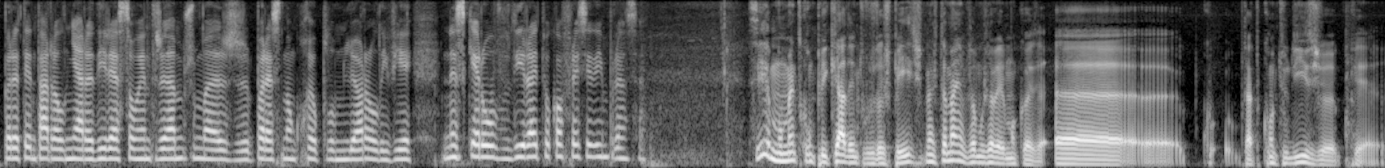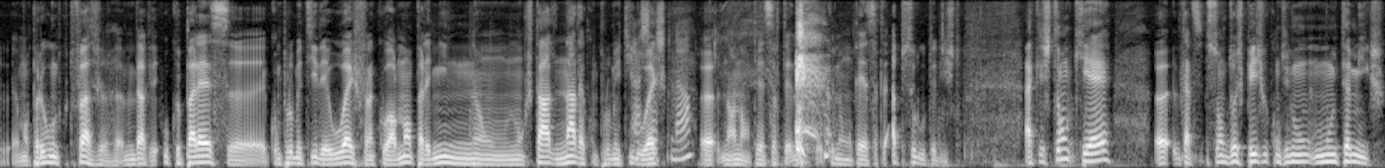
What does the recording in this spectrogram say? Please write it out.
para tentar alinhar a direção entre ambos, mas parece não correu pelo melhor, Olivier nem sequer houve direito à conferência de imprensa. Sim, é um momento complicado entre os dois países, mas também vamos ver uma coisa. Uh, portanto, quando tu dizes, que é uma pergunta que tu fazes, o que parece comprometido é o eixo franco-alemão, para mim não, não está nada comprometido Achas o eixo. Que não? Uh, não, não, tenho certeza, que não tenho certeza absoluta disto. A questão que é, uh, portanto, são dois países que continuam muito amigos.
